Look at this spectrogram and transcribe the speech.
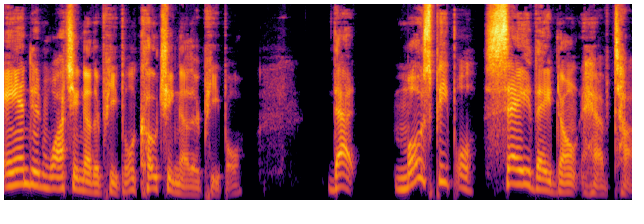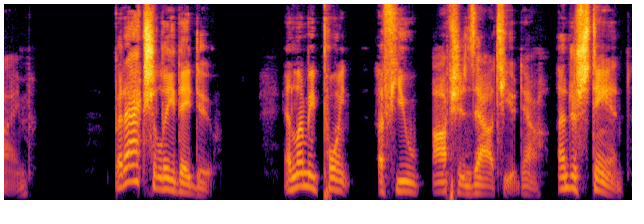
and in watching other people, coaching other people, that most people say they don't have time, but actually they do. And let me point a few options out to you. Now, understand,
